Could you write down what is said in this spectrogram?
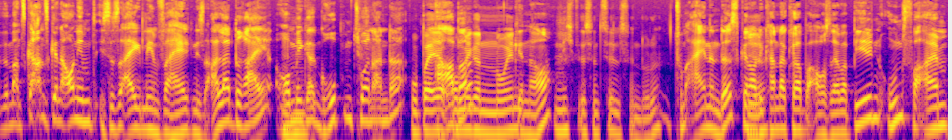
wenn man es ganz genau nimmt, ist es eigentlich im Verhältnis aller drei Omega-Gruppen zueinander. Mhm. Wobei ja Aber- Omega-9 genau, nicht essentiell sind, oder? zum einen das, genau, Ja. die kann der Körper auch selber bilden und vor allem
